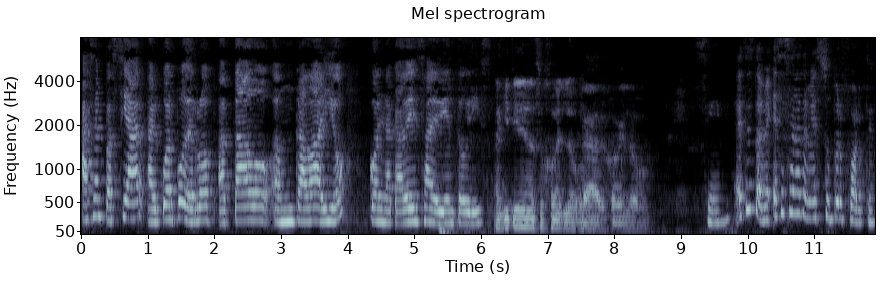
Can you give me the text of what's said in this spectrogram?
hacen pasear al cuerpo de Rob atado a un caballo con la cabeza de viento gris. Aquí tienen a su joven lobo. Claro, el joven lobo. Sí, esa, también, esa escena también es súper fuerte.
